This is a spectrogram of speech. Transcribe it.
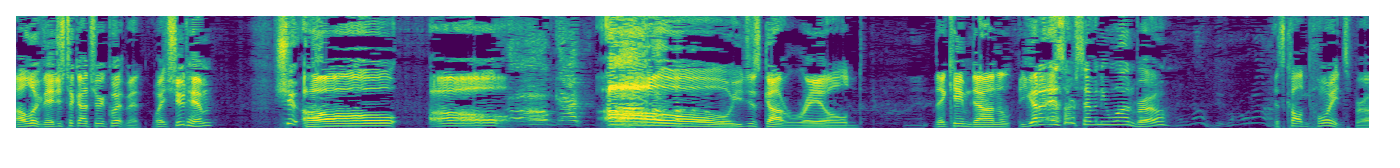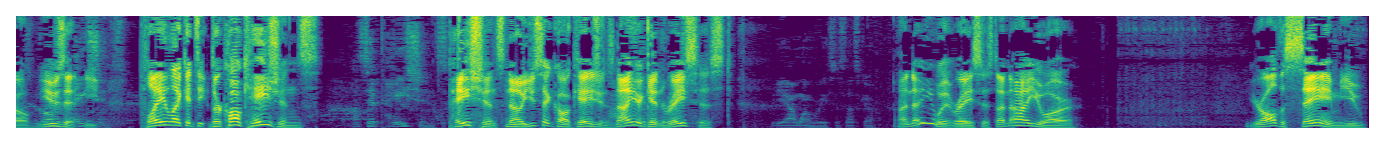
Oh, look, they just took out your equipment. Wait, shoot him. Shoot. Oh. Oh. Oh, God. Oh, you just got railed. They came down. a- You got an SR71, bro. I know, dude. Hold on. It's called points, bro. Use it. You- Play like a te- They're Caucasians. I said patience. Patience. No, you said Caucasians. Now you're getting racist. Yeah, I went racist. Let's go. I know you went racist. I know how you are. You're all the same, you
